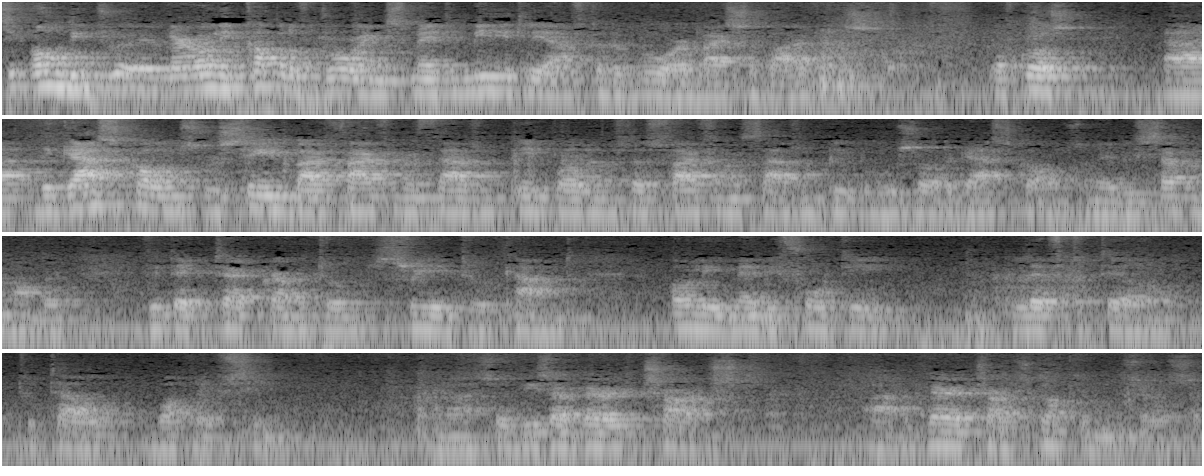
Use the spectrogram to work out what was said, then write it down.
The only, there are only a couple of drawings made immediately after the war by survivors. Of course, uh, the gas columns were seen by 500,000 people, and if there's 500,000 people who saw the gas columns, maybe 700, if you take Crematorium 3 into account, only maybe 40 lived to tell, to tell what they've seen. Uh, so these are very charged, uh, very charged documents also.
